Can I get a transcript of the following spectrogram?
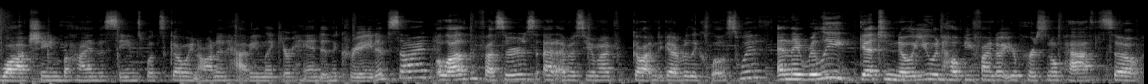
watching behind the scenes what's going on and having like your hand in the creative side. A lot of the professors at MSUM I've gotten to get really close with and they really get to know you and help you find out your personal path. So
